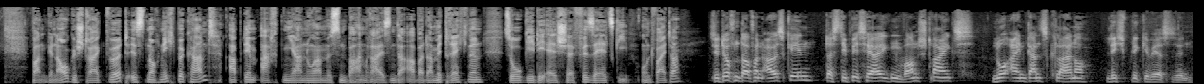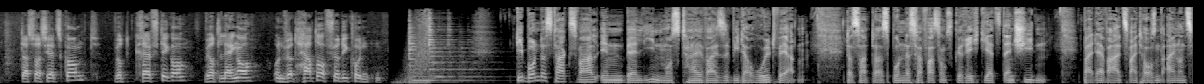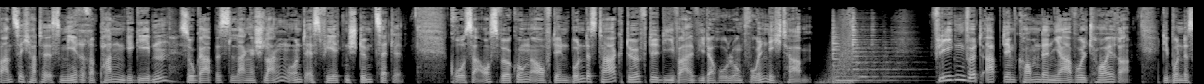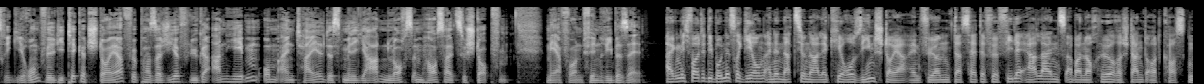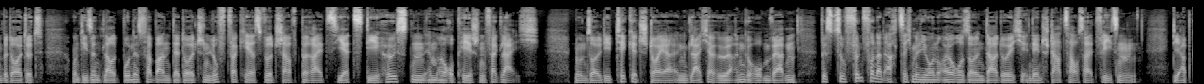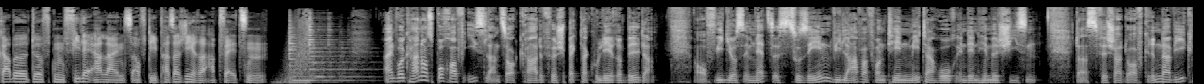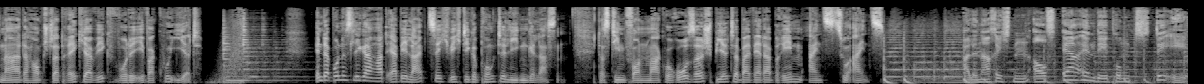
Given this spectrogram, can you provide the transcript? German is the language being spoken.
Wann genau gestreikt wird, ist noch nicht bekannt. Ab dem 8. Januar müssen Bahnreisende aber damit rechnen, so GDL-Chef Weselski. Und weiter? Sie dürfen davon ausgehen, dass die bisherigen Warnstreiks nur ein ganz kleiner Lichtblick gewesen sind. Das, was jetzt kommt, wird kräftiger, wird länger und wird härter für die Kunden. Die Bundestagswahl in Berlin muss teilweise wiederholt werden. Das hat das Bundesverfassungsgericht jetzt entschieden. Bei der Wahl 2021 hatte es mehrere Pannen gegeben, so gab es lange Schlangen und es fehlten Stimmzettel. Große Auswirkungen auf den Bundestag dürfte die Wahlwiederholung wohl nicht haben. Fliegen wird ab dem kommenden Jahr wohl teurer. Die Bundesregierung will die Ticketsteuer für Passagierflüge anheben, um einen Teil des Milliardenlochs im Haushalt zu stopfen. Mehr von Finn Riebesell. Eigentlich wollte die Bundesregierung eine nationale Kerosinsteuer einführen. Das hätte für viele Airlines aber noch höhere Standortkosten bedeutet. Und die sind laut Bundesverband der deutschen Luftverkehrswirtschaft bereits jetzt die höchsten im europäischen Vergleich. Nun soll die Ticketsteuer in gleicher Höhe angehoben werden. Bis zu 580 Millionen Euro sollen dadurch in den Staatshaushalt fließen. Die Abgabe dürften viele Airlines auf die Passagiere abwälzen. Ein Vulkanausbruch auf Island sorgt gerade für spektakuläre Bilder. Auf Videos im Netz ist zu sehen, wie Lavafontänen Meter hoch in den Himmel schießen. Das Fischerdorf Grindavik nahe der Hauptstadt Reykjavik wurde evakuiert. In der Bundesliga hat RB Leipzig wichtige Punkte liegen gelassen. Das Team von Marco Rose spielte bei Werder Bremen 1 zu 1. Alle Nachrichten auf rnd.de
